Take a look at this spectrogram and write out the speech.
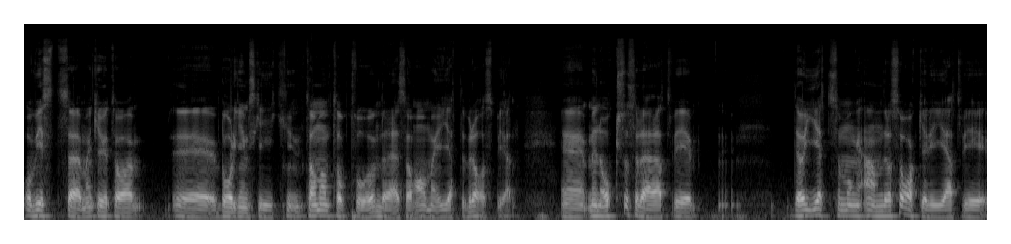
och visst, så här, man kan ju ta eh, Board Games Geek. Tar man topp 200 där så har man ju jättebra spel. Eh, men också sådär att vi det har gett så många andra saker i att vi,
